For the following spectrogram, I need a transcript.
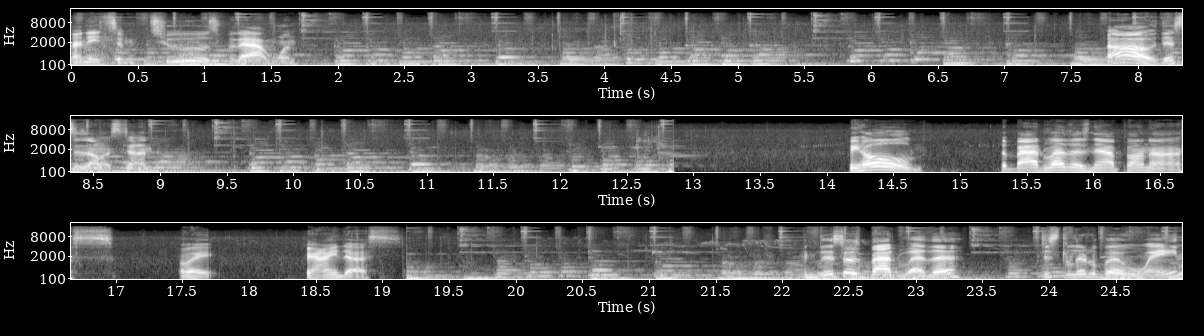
I need some tools for that one. Oh, this is almost done. Behold, the bad weather is now upon us. Oh, wait, behind us. this was bad weather? Just a little bit of Wayne?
